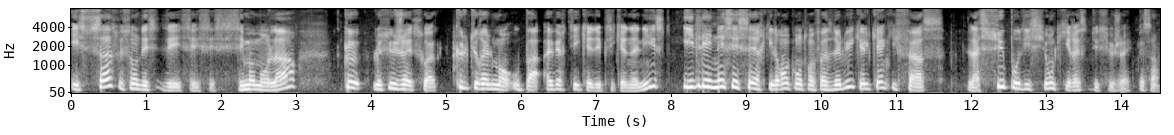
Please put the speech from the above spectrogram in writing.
Et ça, ce sont des, ces, moments-là que le sujet soit culturellement ou pas averti qu'il y a des psychanalystes, il est nécessaire qu'il rencontre en face de lui quelqu'un qui fasse la supposition qui reste du sujet. C'est ça.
